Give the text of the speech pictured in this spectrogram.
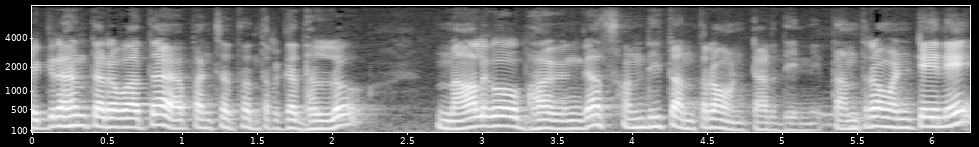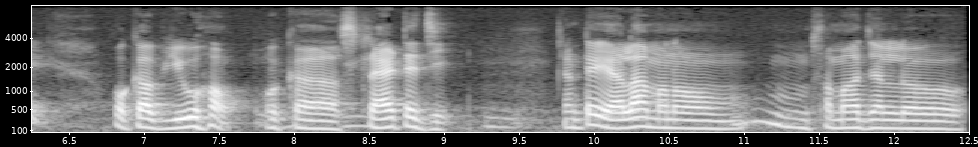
విగ్రహం తర్వాత పంచతంత్ర కథల్లో నాలుగవ భాగంగా సంధి తంత్రం అంటారు దీన్ని. తంత్రం అంటేనే ఒక వ్యూహం ఒక స్ట్రాటజీ. అంటే ఎలా మనం సమాజంలో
